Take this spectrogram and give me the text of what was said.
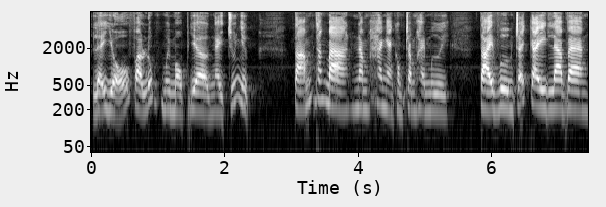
lễ dỗ vào lúc 11 giờ ngày Chủ nhật 8 tháng 3 năm 2020 tại vườn trái cây La Vang,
